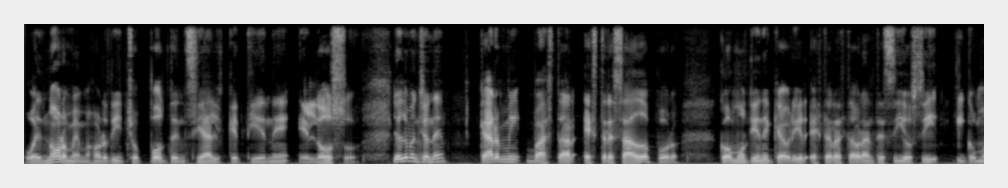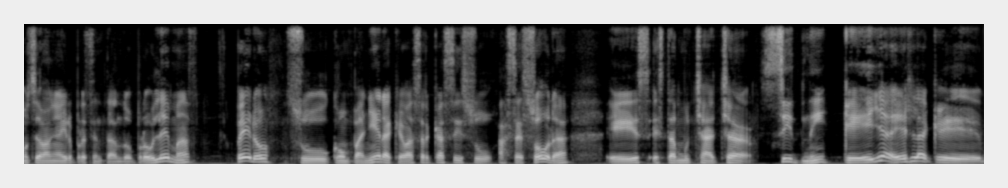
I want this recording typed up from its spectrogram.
o enorme, mejor dicho, potencial que tiene el oso. Yo lo mencioné, Carmi va a estar estresado por cómo tiene que abrir este restaurante sí o sí y cómo se van a ir presentando problemas. Pero su compañera, que va a ser casi su asesora, es esta muchacha Sydney, que ella es la que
